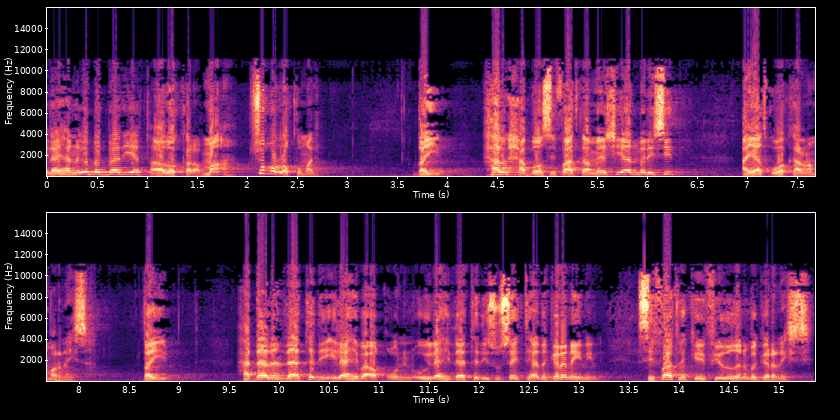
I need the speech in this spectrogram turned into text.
ilahay ha naga badbaadiya taadoo kale ma ah leh. Dayib hal xaboo sifaadka meeshii aad marisid ayaad kuwa kalena marinaysaa. Dayib haddaadan daatadii ilaahayba aqoonin oo ilaahay daatadiisu say tahay aadan garanaynin sifaadka keyfiyadoodana ma garanaysi.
